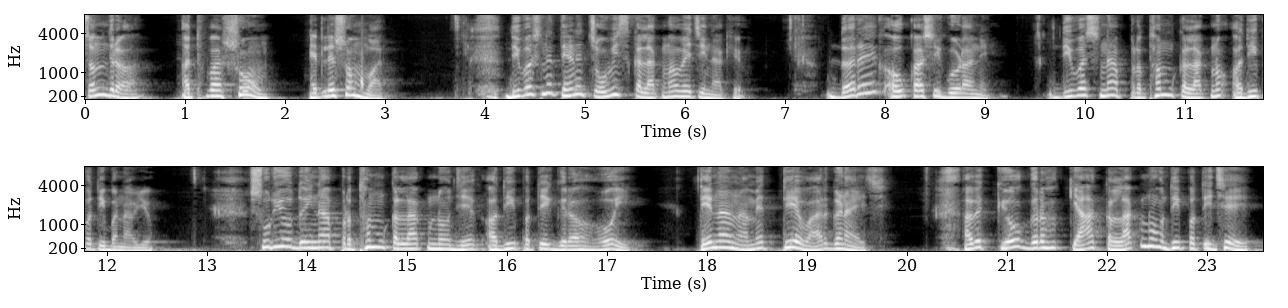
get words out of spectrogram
ચંદ્ર અથવા સોમ એટલે સોમવાર. દિવસને તેણે ચોવીસ કલાકમાં વેચી નાખ્યો. દરેક અવકાશી ગોળાને દિવસના પ્રથમ કલાકનો અધિપતિ બનાવ્યો. સૂર્યોદયના પ્રથમ કલાકનો જે અધિપતિ ગ્રહ હોય, તેના નામે તે વાર ગણાય છે. હવે કયો ગ્રહ કયા કલાકનો અધિપતિ છે,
